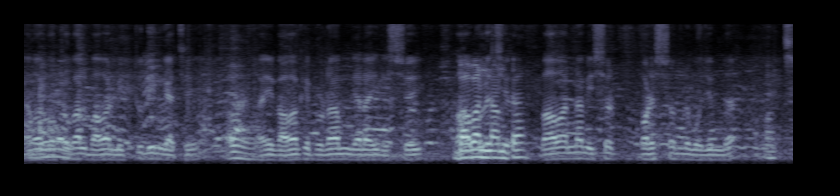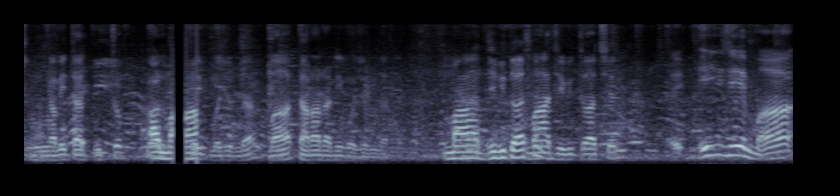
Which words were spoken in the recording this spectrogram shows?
আমার গতকাল বাবার মৃত্যুদিন গেছে। আমি বাবাকে প্রণাম জানাই নিশ্চয়ই। বাবার নামটা? বাবার নাম ঈশ্বর পরেশচন্দ্র মজুমদার। আচ্ছা। আমি তার পুত্র মজুমদার। মা তারারানী মজুমদার। মা জীবিত আছে মা জীবিত আছেন। এই যে মা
